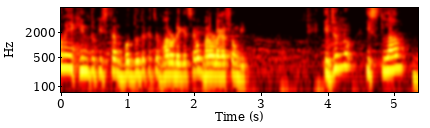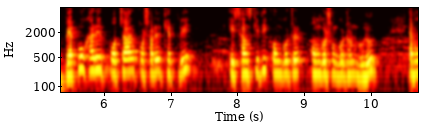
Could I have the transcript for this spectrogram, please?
অনেক হিন্দু খ্রিস্টান বৌদ্ধদের কাছে ভালো লেগেছে এবং ভালো লাগার সংগীত। এজন্য ইসলাম ব্যাপক হারে প্রচার প্রসারের ক্ষেত্রে এই সাংস্কৃতিক অঙ্গঠন অঙ্গ সংগঠনগুলোর এবং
